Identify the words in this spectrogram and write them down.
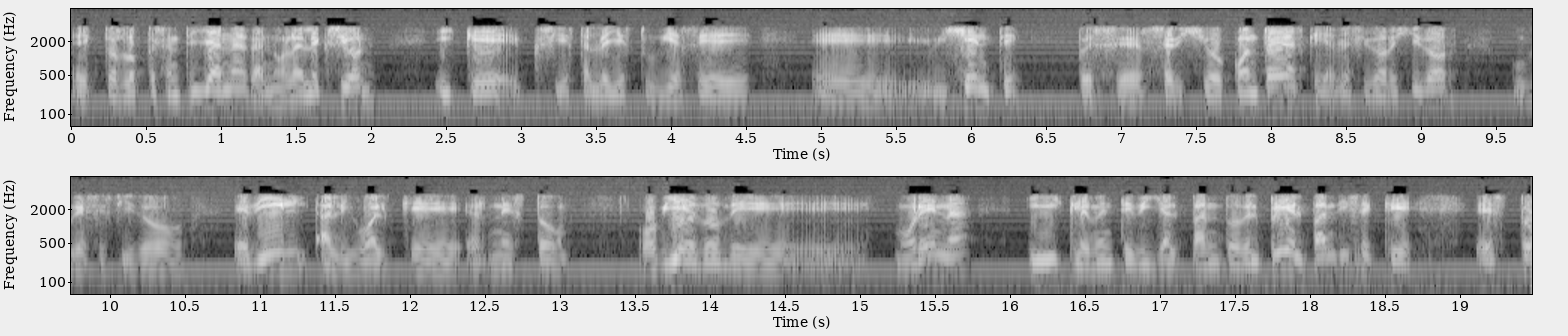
Héctor López Santillana ganó la elección y que si esta ley estuviese eh, vigente, pues eh, Sergio Contreras, que ya había sido regidor, hubiese sido edil, al igual que Ernesto Oviedo de Morena y Clemente Villalpando del PRI. El PAN dice que esto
